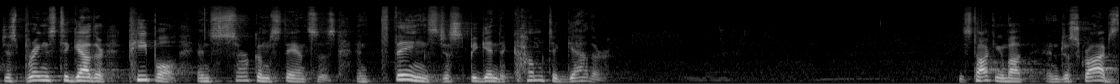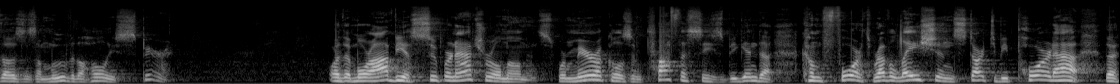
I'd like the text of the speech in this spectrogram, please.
just brings together people and circumstances and things just begin to come together. He's talking about and describes those as a move of the Holy Spirit or the more obvious supernatural moments where miracles and prophecies begin to come forth, revelations start to be poured out, the,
